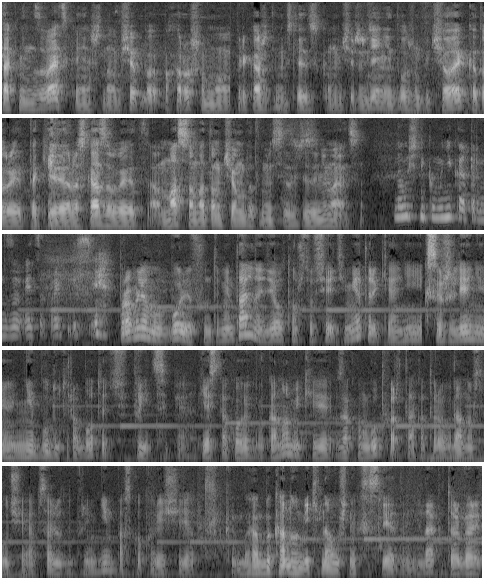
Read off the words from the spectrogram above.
так не называется, конечно. Вообще, по-хорошему, по при каждом исследовательском учреждении должен быть человек, который таки рассказывает массам о том, чем в этом институте занимается. Научный коммуникатор называется профессия. Проблема более фундаментальная. Дело в том, что все эти метрики, они, к сожалению, не будут работать в принципе. Есть такой в экономике закон Гудхарта, который в данном случае абсолютно применим, поскольку речь идет как бы об экономике научных исследований, да, который говорит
